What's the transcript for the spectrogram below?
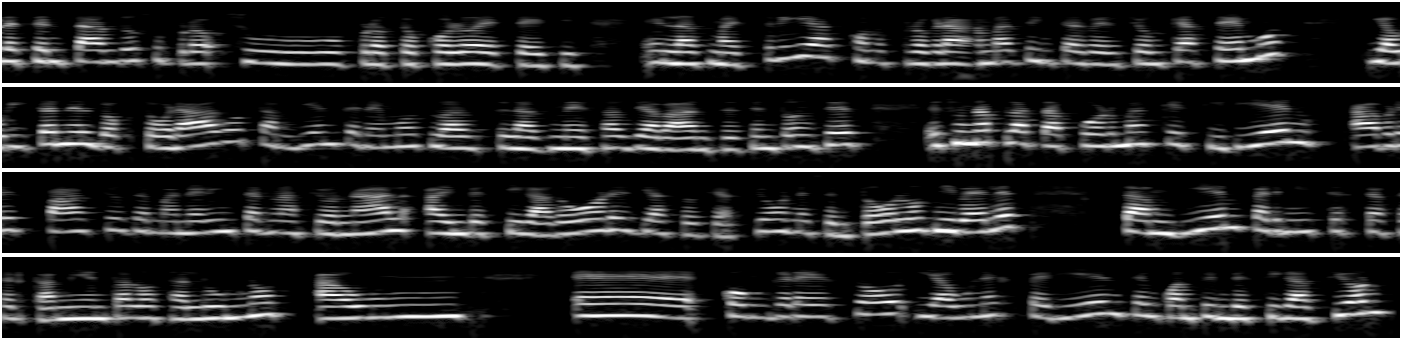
Presentando su, su protocolo de tesis en las maestrías con los programas de intervención que hacemos y ahorita en el doctorado también tenemos las, las, mesas de avances. Entonces, es una plataforma que si bien abre espacios de manera internacional a investigadores y asociaciones en todos los niveles, también permite este acercamiento a los alumnos a un eh, congreso y a una experiencia en cuanto a investigación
